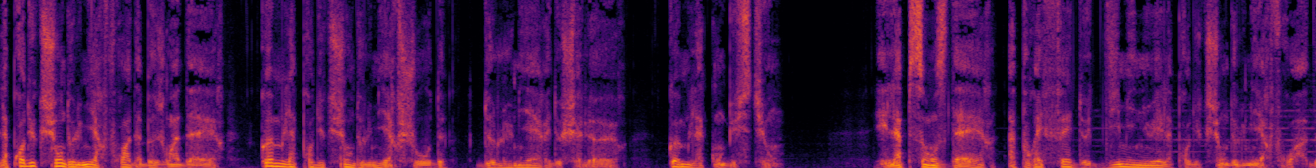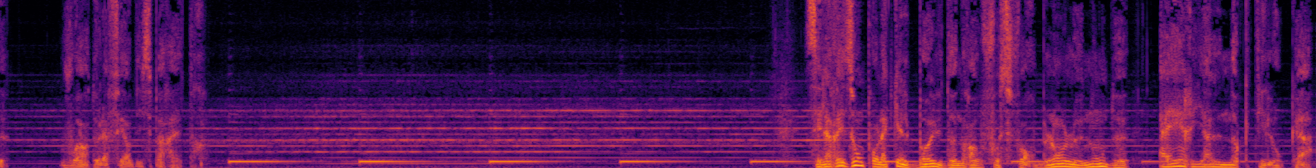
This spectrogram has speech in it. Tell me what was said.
La production de lumière froide a besoin d'air, comme la production de lumière chaude de lumière et de chaleur, comme la combustion. Et l'absence d'air a pour effet de diminuer la production de lumière froide, voire de la faire disparaître. C'est la raison pour laquelle Boyle donnera au phosphore blanc le nom de aerial noctiluca,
